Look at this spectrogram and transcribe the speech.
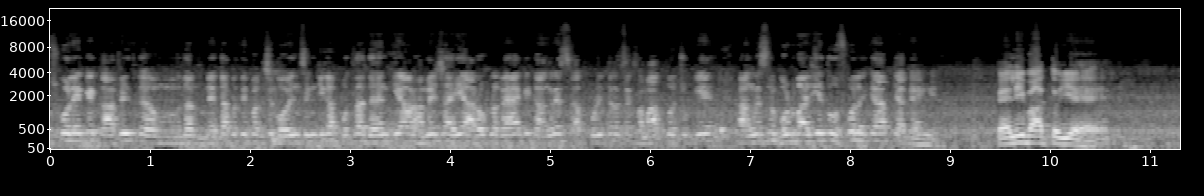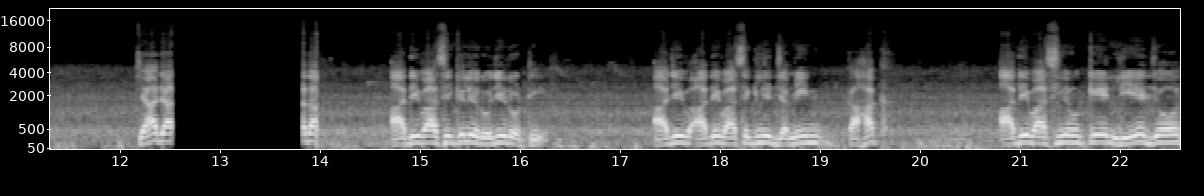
उसको लेके काफ़ी मतलब नेता प्रतिपक्ष गोविंद सिंह जी का पुतला दहन किया और हमेशा ही आरोप लगाया कि कांग्रेस अब पूरी तरह से समाप्त हो चुकी है कांग्रेस में गुटबाजी है तो उसको लेके आप क्या कहेंगे? पहली बात तो ये है क्या ज़्यादा आदिवासी के लिए रोजी रोटी आजी आदिवासी के लिए ज़मीन का हक आदिवासियों के लिए जो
